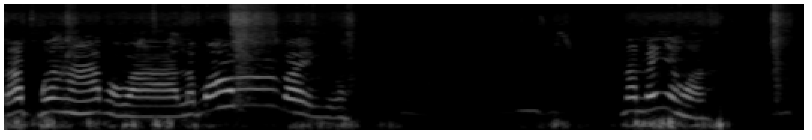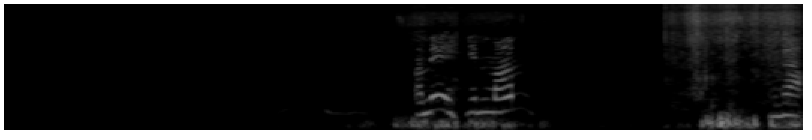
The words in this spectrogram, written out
กลับเมื่อหาเพราะว่าละม่อมไปอยู่ นั่นได้ยังวะอันนี้กินมัน นี่นะ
